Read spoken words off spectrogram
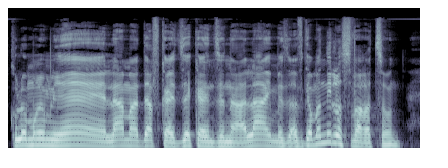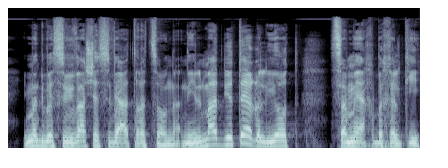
כולם אומרים לי, אה, למה דווקא את זה כאן זה נעליים, אז גם אני לא שבע רצון. אם אני בסביבה של שבעת רצון, אני אלמד יותר להיות שמח בחלקי,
